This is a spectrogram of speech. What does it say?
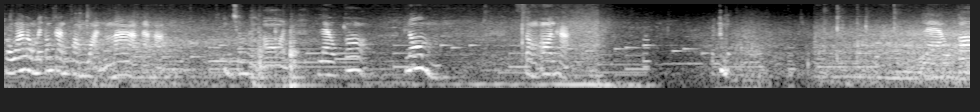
เพราะว่าเราไม่ต้องการความหวานมากนะคะน้ำเชื่อมหนึ่งออน แล้วก็นมสองออนค่ะ แล้วก็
